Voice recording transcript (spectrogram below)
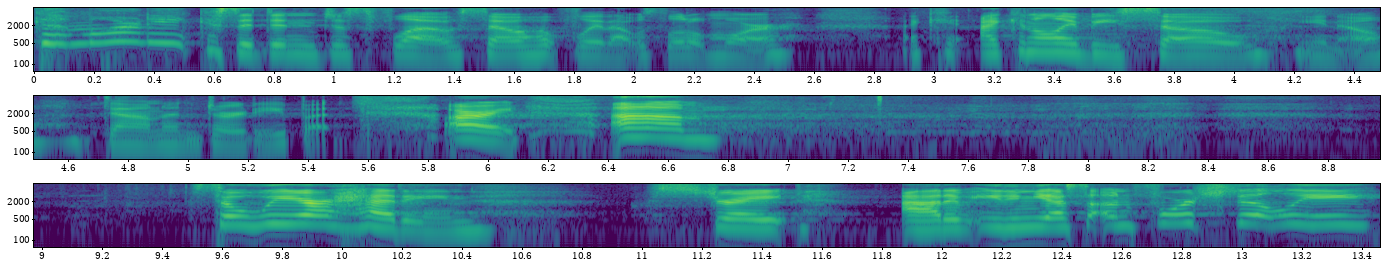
good morning, because it didn't just flow. So hopefully that was a little more. I can, I can only be so, you know, down and dirty, but all right. Um, so we are heading straight out of Eden. Yes, unfortunately,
